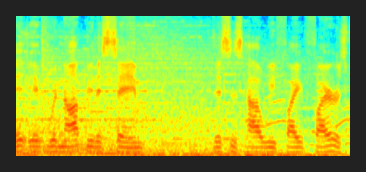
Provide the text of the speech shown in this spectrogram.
it, it would not be the same. This is how we fight fires.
